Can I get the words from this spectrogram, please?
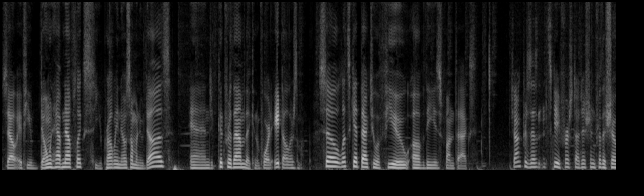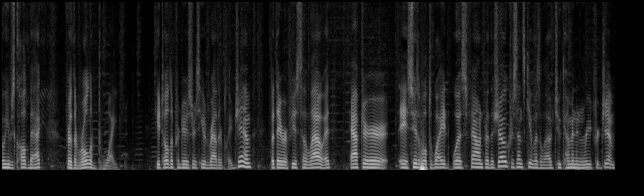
So, if you don't have Netflix, you probably know someone who does, and good for them, they can afford $8 a month. So, let's get back to a few of these fun facts. John Krasinski first auditioned for the show, he was called back for the role of Dwight. He told the producers he would rather play Jim, but they refused to allow it. After a suitable Dwight was found for the show, Krasinski was allowed to come in and read for Jim.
